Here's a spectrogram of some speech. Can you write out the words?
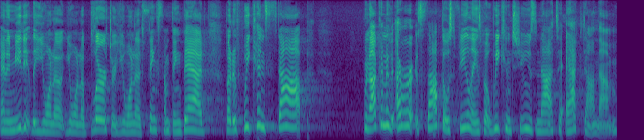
and immediately you wanna, you wanna blurt or you wanna think something bad. But if we can stop, we're not gonna ever stop those feelings, but we can choose not to act on them.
